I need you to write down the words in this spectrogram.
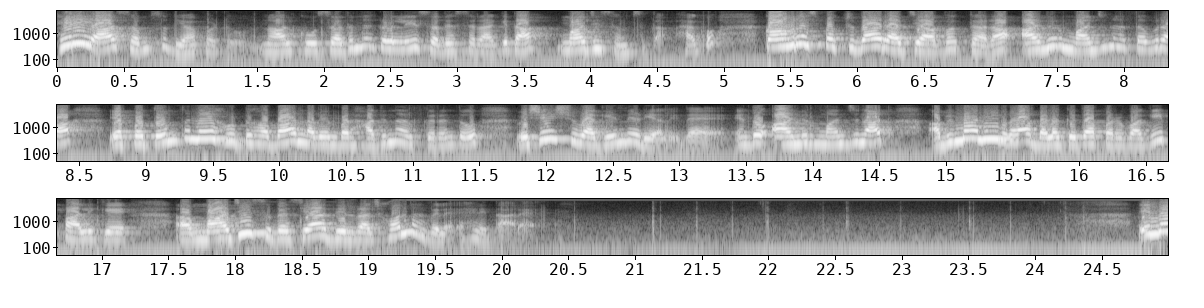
ಹಿರಿಯ ಸಂಸದೀಯ ಪಟು. ನಾಲ್ಕು ಸದನಗಳಲ್ಲಿ ಸದಸ್ಯರಾಗಿದ್ದ ಮಾಜಿ ಸಂಸದ ಹಾಗೂ ಕಾಂಗ್ರೆಸ್ ಪಕ್ಷದ ರಾಜ್ಯ ವಕ್ತಾರ ಐನೂರ್ ಮಂಜುನಾಥ್ ಅವರ ಎಪ್ಪತ್ತೊಂದನೇ ಹುಟ್ಟುಹಬ್ಬ ನವೆಂಬರ್ ಹದಿನಾಲ್ಕರಂದು ವಿಶೇಷವಾಗಿ ನಡೆಯಲಿದೆ ಎಂದು ಐನೂರ್ ಮಂಜುನಾಥ್ ಅಭಿಮಾನಿಗಳ ಬಳಗದ ಪರವಾಗಿ ಪಾಲಿಕೆ ಮಾಜಿ ಸದಸ್ಯ ದಿಲ್ರಾಜ್ ಹೊನ್ನವೆಲೆ ಹೇಳಿದ್ದಾರೆ. ಇಂದು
